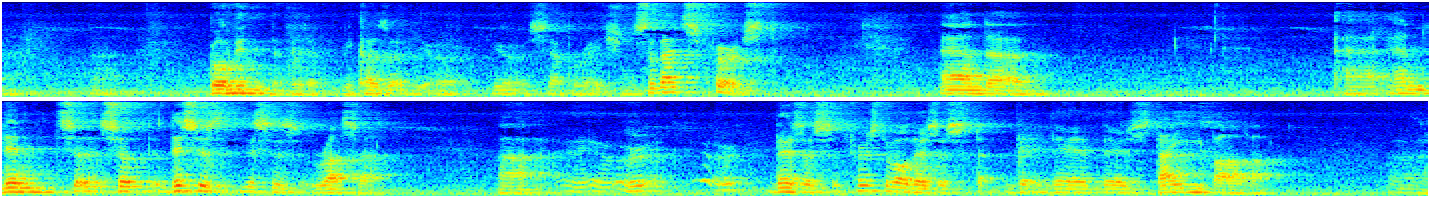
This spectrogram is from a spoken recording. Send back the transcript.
uh, Govinda because of your, your separation. So that's first. And uh, uh, and then so, so this is this is rasa. Uh, er, er, Uh, er, er, there's a first of all there's a there, there's sthayi bhava, uh,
